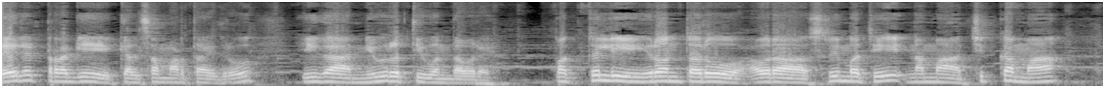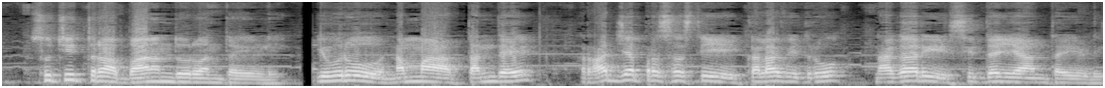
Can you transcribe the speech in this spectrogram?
ಡೈರೆಕ್ಟರ್ ಆಗಿ ಕೆಲಸ ಮಾಡ್ತಾ ಇದ್ರು. ಈಗ ನಿವೃತ್ತಿ ಹೊಂದವ್ರೆ. ಪಕ್ಕದಲ್ಲಿ ಇರೋಂತರು ಅವರ ಶ್ರೀಮತಿ ನಮ್ಮ ಚಿಕ್ಕಮ್ಮ ಸುಚಿತ್ರ ಬಾನಂದೂರು ಅಂತ ಹೇಳಿ. ಇವರು ನಮ್ಮ ತಂದೆ, ರಾಜ್ಯ ಪ್ರಶಸ್ತಿ ಕಲಾವಿದ್ರು ನಗಾರಿ ಸಿದ್ದಯ್ಯ ಅಂತ ಹೇಳಿ.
